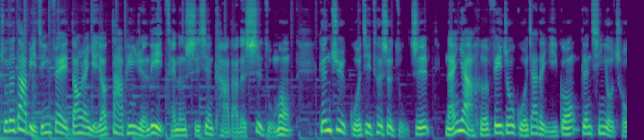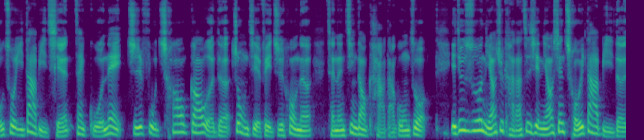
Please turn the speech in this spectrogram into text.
除了大笔经费，当然也要大批人力才能实现卡达的世祖梦。根据国际特赦组织，南亚和非洲国家的移工跟亲友筹措一大笔钱，在国内支付超高额的中介费之后呢，才能进到卡达工作。也就是说，你要去卡达之前，你要先筹一大笔的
